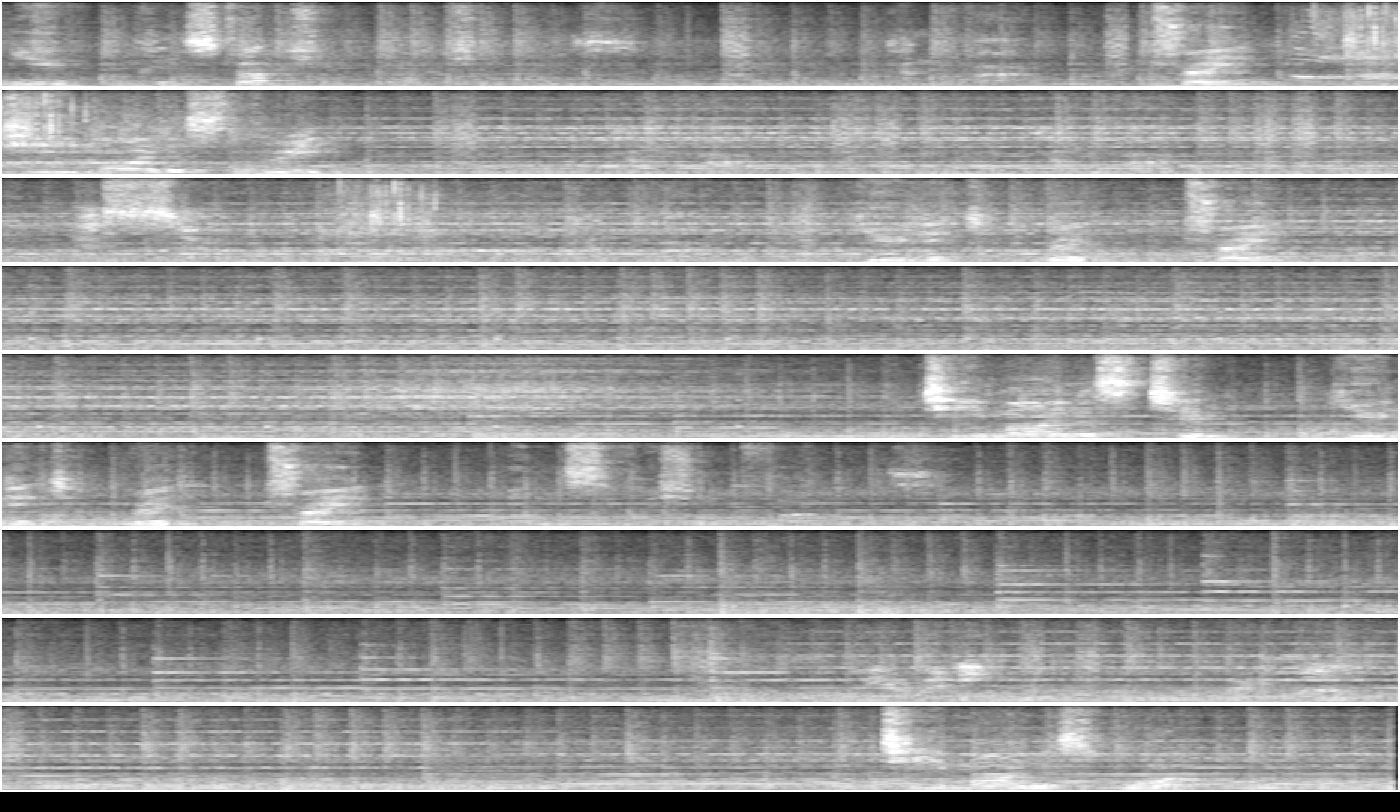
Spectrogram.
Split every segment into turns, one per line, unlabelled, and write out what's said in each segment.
New construction options.
Confirm.
Training. T minus three.
Confirm. Confirm. Yes, sir. Confirm.
Unit ready. train. T minus two. Unit ready.
train. Thank you.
